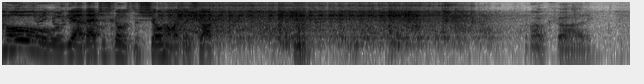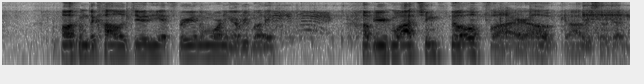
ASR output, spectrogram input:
Oh, yeah, that just goes to show how much I suck. Oh, God. Welcome to Call of Duty at 3 in the morning, everybody. Hope you're watching No Fire. Oh, God, we're so dead.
